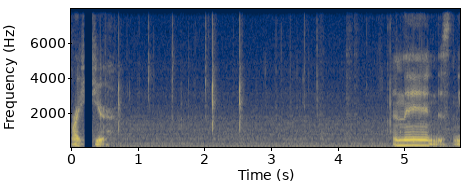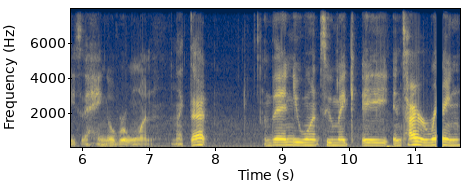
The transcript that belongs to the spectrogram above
right here. And then this needs to hang over one like that. Then you want to make a entire ring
